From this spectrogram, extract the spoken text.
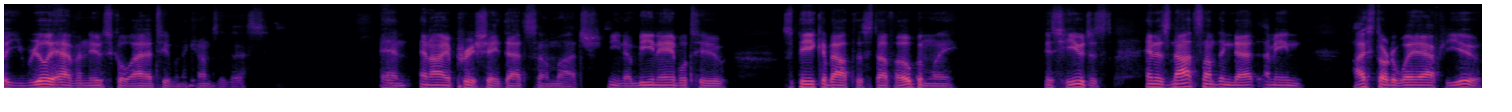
but you really have a new school attitude when it comes to this and and i appreciate that so much you know being able to speak about this stuff openly is huge it's and it's not something that i mean i started way after you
